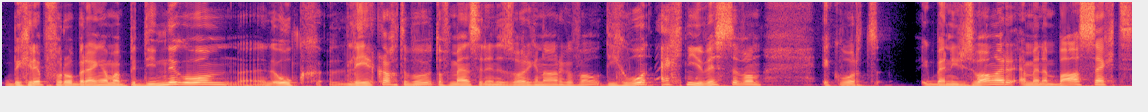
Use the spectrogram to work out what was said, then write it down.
begrip voor opbrengen. Maar bedienden gewoon, eh, ook leerkrachten bijvoorbeeld, of mensen in de zorg in haar geval, die gewoon echt niet wisten van, ik word ik ben hier zwanger en mijn baas zegt,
